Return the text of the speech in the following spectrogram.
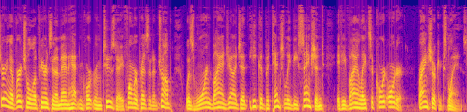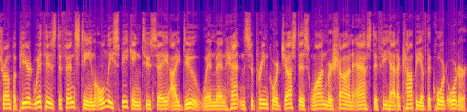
During a virtual appearance in a Manhattan courtroom Tuesday, former President Trump was warned by a judge that he could potentially be sanctioned if he violates a court order. Brian Shook explains. Trump appeared with his defense team only speaking to say, I do, when Manhattan Supreme Court Justice Juan Merchan asked if he had a copy of the court order.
